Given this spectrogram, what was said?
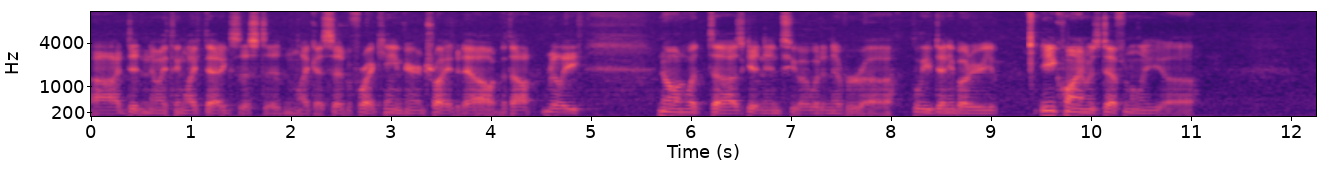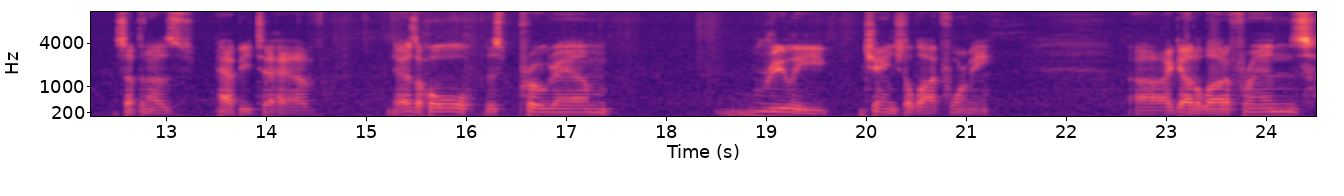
Uh, I didn't know anything like that existed, and like I said before, I came here and tried it out without really knowing what uh, I was getting into. I would have never uh, believed anybody. Equine was definitely uh, something I was happy to have. As a whole, this program really changed a lot for me. Uh, I got a lot of friends,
